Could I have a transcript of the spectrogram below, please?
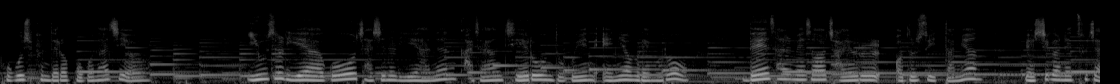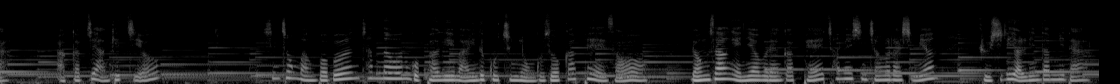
보고 싶은 대로 보곤 하지요. 이웃을 이해하고 자신을 이해하는 가장 지혜로운 도구인 애니어그램으로 내 삶에서 자유를 얻을 수 있다면 몇 시간의 투자 아깝지 않겠지요? 신청 방법은 참나원 곱하기 마인드 코칭 연구소 카페에서 명상 애니어그램 카페 참여 신청을 하시면 교실이 열린답니다.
